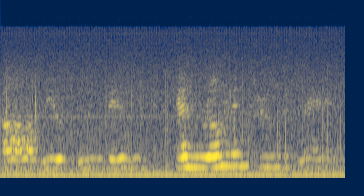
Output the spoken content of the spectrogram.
car wheels moving and rumbling through the land.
